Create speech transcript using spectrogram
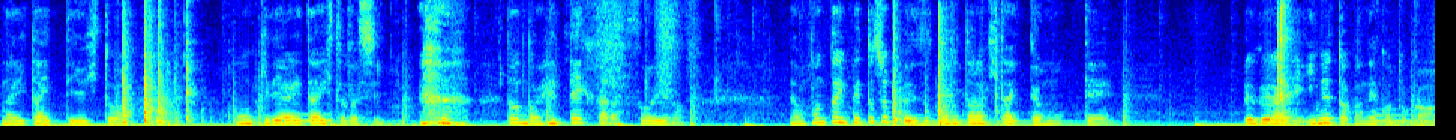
なりたいっていう人は本気でやりたい人だし どんどん減っていくからそういうのでも本当にペットショップでずっと働きたいって思ってるぐらい犬とか猫とか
